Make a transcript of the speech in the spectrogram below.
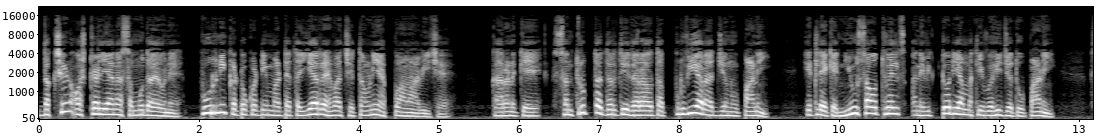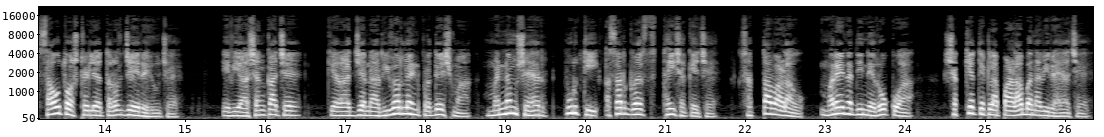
દક્ષિણ ઓસ્ટ્રેલિયાના સમુદાયોને પૂરની કટોકટી માટે તૈયાર રહેવા ચેતવણી આપવામાં આવી છે. કારણ કે સંતૃપ્ત ધરતી ધરાવતા પૂર્વીય રાજ્યોનું પાણી, એટલે કે ન્યૂ સાઉથ વેલ્સ અને વિક્ટોરિયામાંથી વહી જતું પાણી, સાઉથ ઓસ્ટ્રેલિયા તરફ જઈ રહ્યું છે. એવી આશંકા છે કે રાજ્યના રિવરલેન્ડ પ્રદેશમાં મન્નમ શહેર પૂરથી અસરગ્રસ્ત થઈ શકે છે. સત્તાવાળાઓ મરે નદીને રોકવા શક્ય તેટલા પાળા બનાવી રહ્યા છે.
